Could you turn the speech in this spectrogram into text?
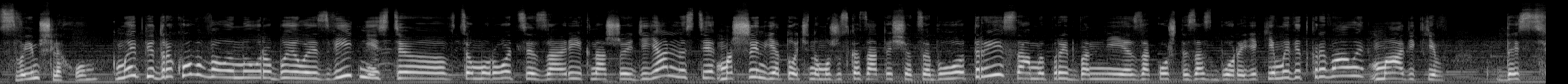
своїм шляхом. Ми підраховували, ми робили звітність е, в цьому році за рік нашої діяльності. Машин я точно можу сказати, що це було три, саме придбані за кошти за збори, які ми відкривали. Мавіків десь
